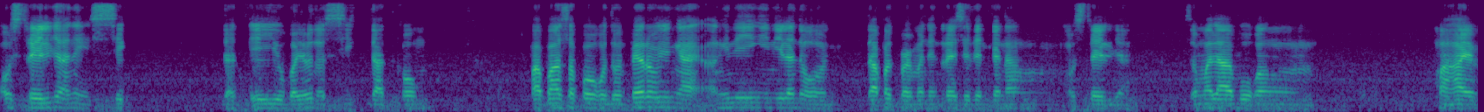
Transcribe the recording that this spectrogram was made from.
Australia ano eh Seek.au ba yun o Seek.com papasa po ako doon pero yun nga ang hinihingi nila noon dapat permanent resident ka ng Australia. So malabo kang ma-hire.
